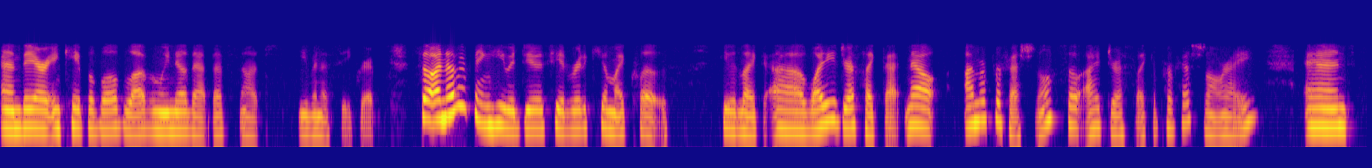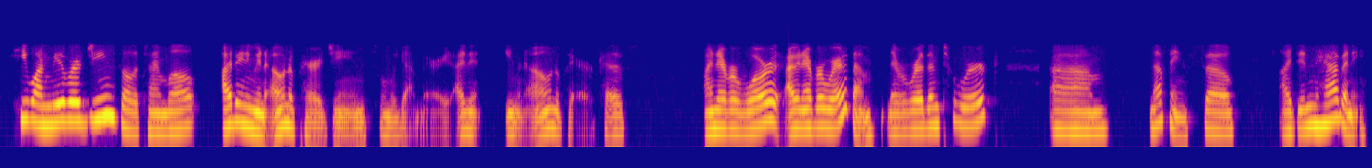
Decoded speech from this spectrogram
And they are incapable of love, and we know that. That's not even a secret. So another thing he would do is he would ridicule my clothes. He would like, uh, "Why do you dress like that?" Now I'm a professional, so I dress like a professional, right? And he wanted me to wear jeans all the time. Well, I didn't even own a pair of jeans when we got married. I didn't even own a pair because I never wore. I never wear them. Never wear them to work. Um, nothing. So I didn't have any.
